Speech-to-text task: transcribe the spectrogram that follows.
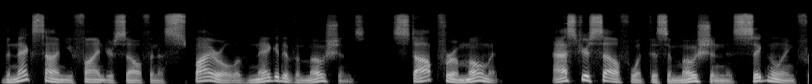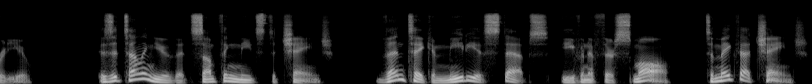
The next time you find yourself in a spiral of negative emotions, stop for a moment. Ask yourself what this emotion is signaling for you. Is it telling you that something needs to change? Then take immediate steps, even if they're small, to make that change.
